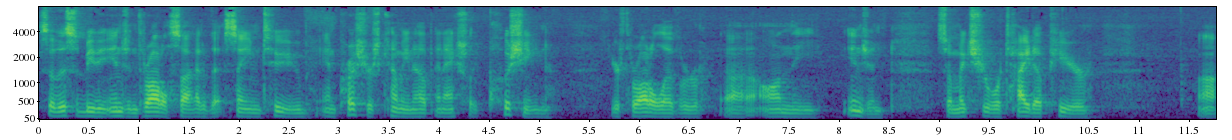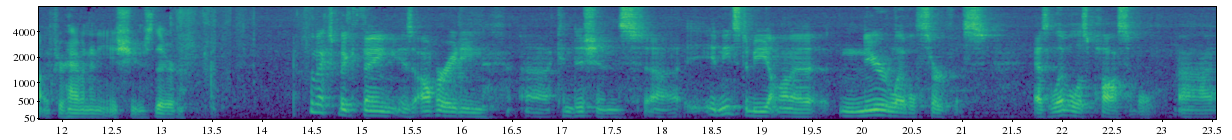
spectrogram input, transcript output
So this would be the engine throttle side of that same tube and pressure's coming up and actually pushing your throttle lever uh, on the engine. So make sure we're tight up here uh, if you're having any issues there the next big thing is operating uh, conditions. Uh, it needs to be on a near level surface, as level as possible. Uh,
